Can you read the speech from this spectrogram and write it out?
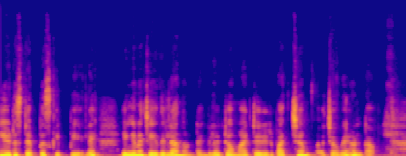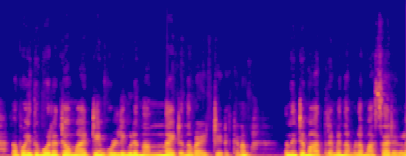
ഈ ഒരു സ്റ്റെപ്പ് സ്കിപ്പ് ചെയ്യല്ലേ? ഇങ്ങനെ ചെയ്തില്ല എന്നുണ്ടെങ്കിൽ ടൊമാറ്റോ ഒരു പച്ച ചൊവ ഉണ്ടാവും. അപ്പോൾ ഇതുപോലെ ടൊമാറ്റോയും ഉള്ളിയും കൂടി നന്നായിട്ടൊന്ന് വഴറ്റിയെടുക്കണം. എന്നിട്ട് മാത്രമേ നമ്മൾ മസാലകൾ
